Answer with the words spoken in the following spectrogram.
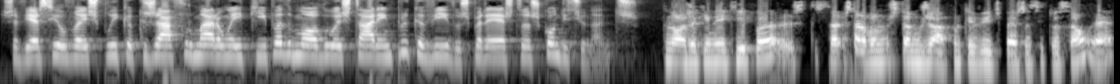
Xavier Silva explica que já formaram a equipa de modo a estarem precavidos para estas condicionantes nós aqui na equipa estávamos, estamos já precavidos para esta situação é?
